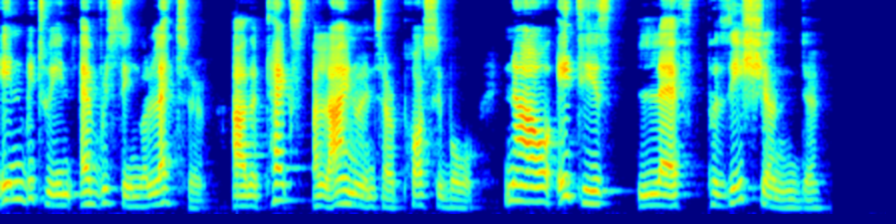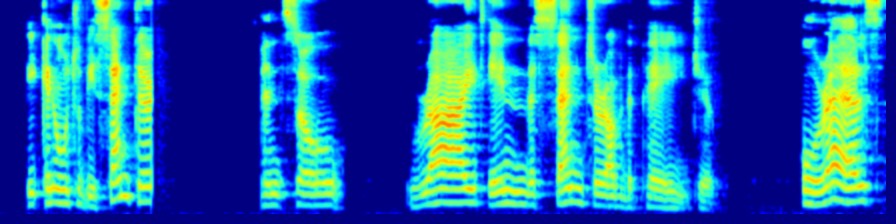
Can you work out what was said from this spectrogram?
in between every single letter. Other text alignments are possible. Now it is left positioned. It can also be centered and so right in the center of the page or else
